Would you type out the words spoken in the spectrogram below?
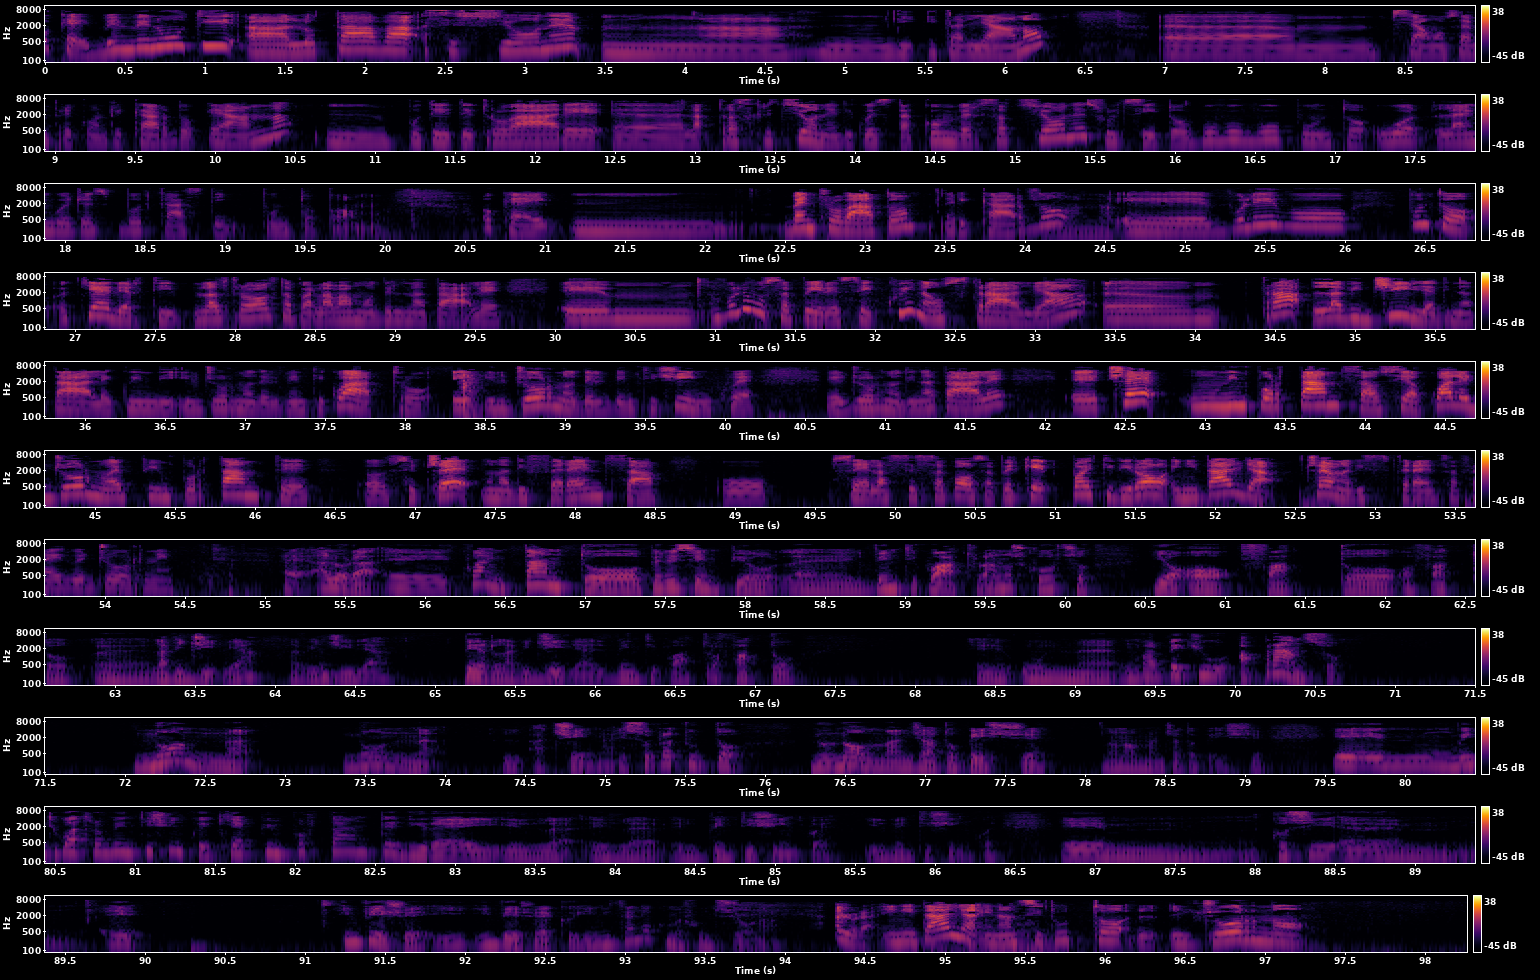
Ok, benvenuti all'ottava sessione uh, di italiano. Uh, siamo sempre con Riccardo e Anna. Mm, potete trovare uh, la trascrizione di questa conversazione sul sito www.worldlanguagesbroadcasting.com. Ok, mm, ben trovato Riccardo. Ciao, volevo appunto chiederti, l'altra volta parlavamo del Natale, ehm, volevo sapere se qui in Australia ehm, tra la vigilia di Natale, quindi il giorno del 24 e il giorno del 25 e il giorno di Natale, eh, c'è un'importanza, ossia quale giorno è più importante, eh, se c'è una differenza o se è la stessa cosa, perché poi ti dirò in Italia c'è una differenza fra i due giorni. Eh, allora, eh, qua intanto, per esempio, eh, il 24 l'anno scorso io ho fatto, ho fatto eh, la, vigilia, la vigilia, per la vigilia, il 24, ho fatto eh, un, un, barbecue a pranzo, non, non a cena e soprattutto non ho mangiato pesce, non ho mangiato pesce e 24 mm, 25 chi è più importante? Direi il, il, il 25. Il 25. E, mm, così, ehm, e invece, invece ecco, in Italia come funziona? Allora, in Italia innanzitutto il giorno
